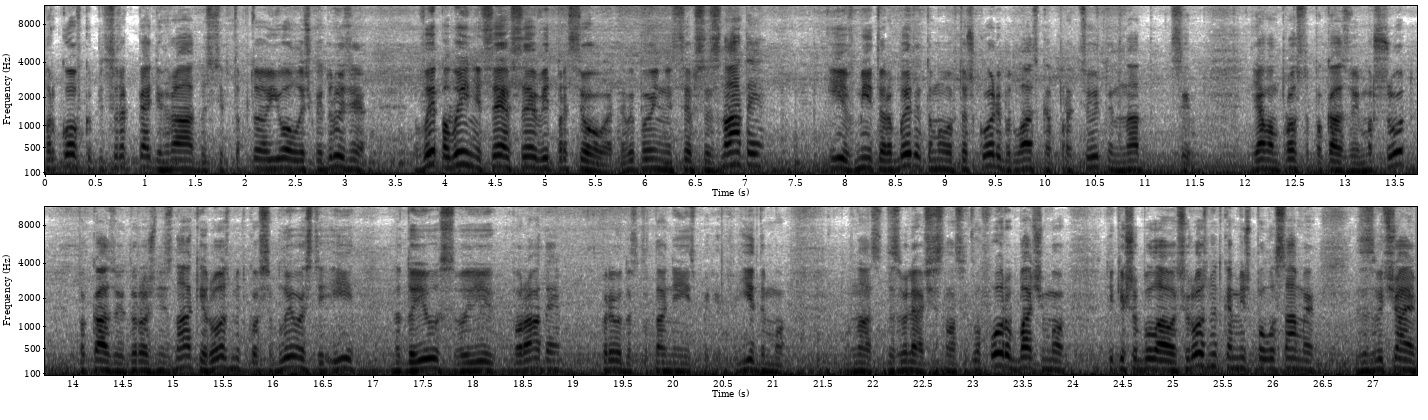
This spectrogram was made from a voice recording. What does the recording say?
парковку під 45 градусів, тобто йолочкою. Друзі, ви повинні це все відпрацьовувати. Ви повинні це все знати і вміти робити, тому в автошколі, будь ласка, працюйте над цим. Я вам просто показую маршрут показую дорожні знаки, розмітку, особливості і надаю свої поради з приводу складання іспитів. Їдемо, у нас дозволяє числа світлофору, бачимо, тільки що була ось розмітка між полосами. Зазвичай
